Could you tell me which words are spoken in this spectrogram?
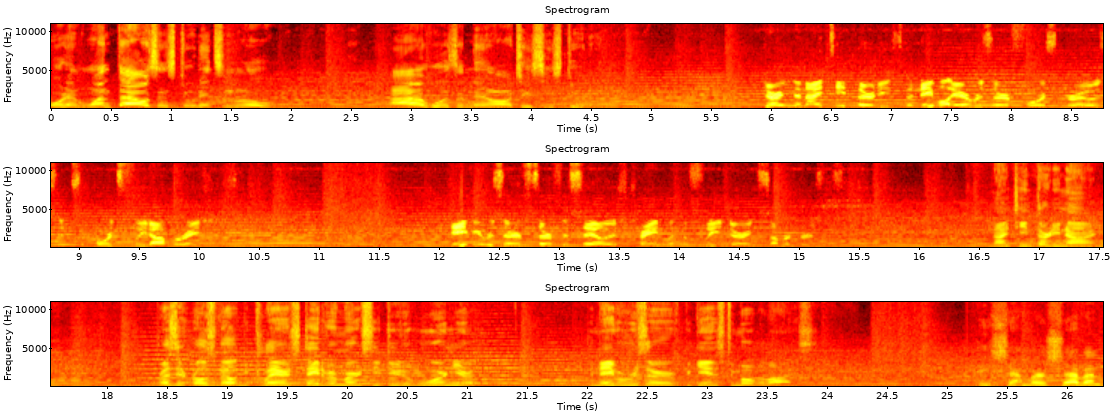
More than 1,000 students enrolled. I was an NROTC student. During the 1930s, the Naval Air Reserve Force grows and supports fleet operations. Navy Reserve surface sailors trained with the fleet during summer cruises. 1939, President Roosevelt declares state of emergency due to war in Europe the Naval Reserve begins to mobilize. December 7,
